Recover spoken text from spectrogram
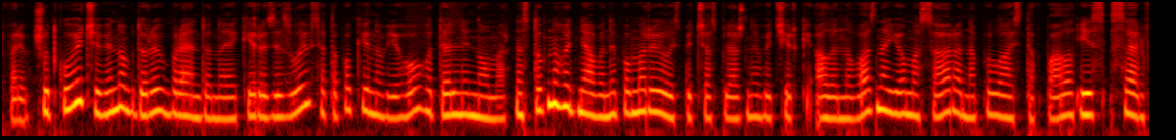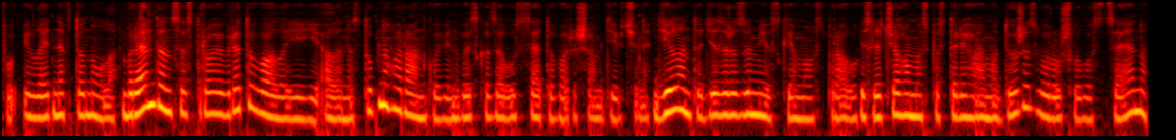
серферів. Шуткуючи, він обдурив Брендона, який розізлився та покинув його готельний номер. Наступного дня вони помирились під час пляжної вечірки, але нова знайома Сара напилась та впала із серфу і ледь не втонула. Брендон з сестрою врятували її, але наступного ранку він висказав усе товаришам дівчини. Ділан тоді зрозумів, з ким мав справу, після чого ми спостерігаємо дуже зворушливу сцену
